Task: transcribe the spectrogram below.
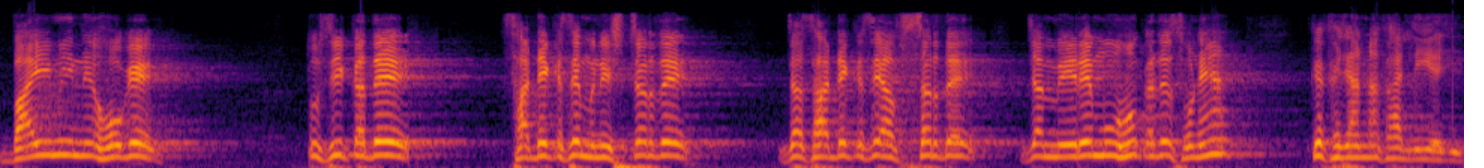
22 ਮਹੀਨੇ ਹੋ ਗਏ ਤੁਸੀਂ ਕਦੇ ਸਾਡੇ ਕਿਸੇ ਮਿਨਿਸਟਰ ਦੇ ਜਾਂ ਸਾਡੇ ਕਿਸੇ ਅਫਸਰ ਦੇ ਜਾਂ ਮੇਰੇ ਮੂੰਹੋਂ ਕਦੇ ਸੁਣਿਆ ਕਿ ਖਜ਼ਾਨਾ ਖਾਲੀ ਹੈ ਜੀ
